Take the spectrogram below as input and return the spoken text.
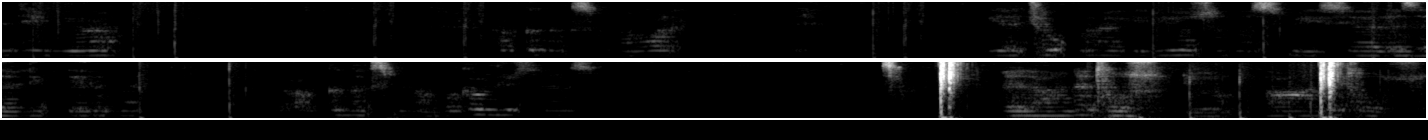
özellikle merak yapıyorum. Kısmında var. Ya çok merak ediyorsanız bilgisayar özelliklerimi hakkında kısmından bakabilirsiniz. Ve lanet olsun diyorum. Lanet olsun.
